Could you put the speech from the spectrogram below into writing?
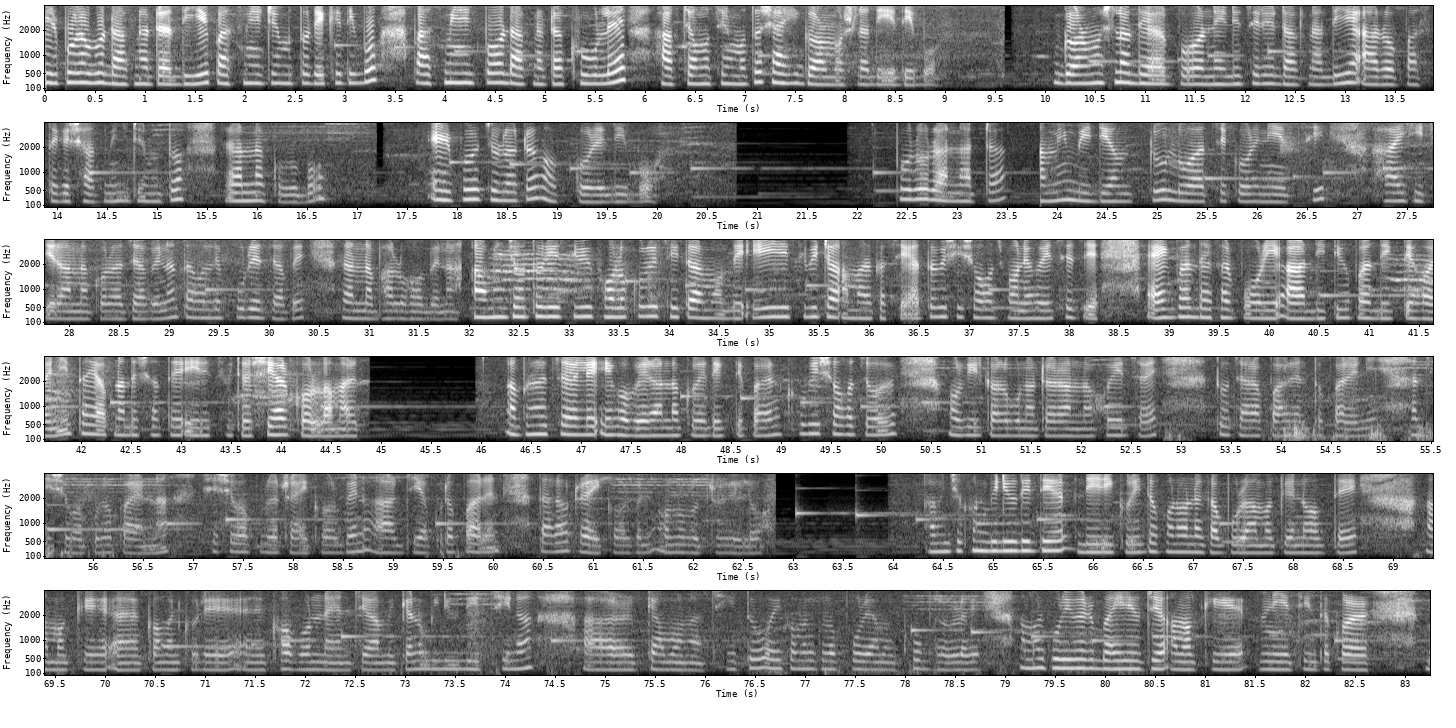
এরপর আবার ডাকনাটা দিয়ে পাঁচ মিনিটের মতো রেখে দিব। পাঁচ মিনিট পর ডাকনাটা খুলে হাফ চামচের মতো শাহি গরম মশলা দিয়ে দেব। গরম মশলা দেওয়ার পর নেড়ে চেড়ে ডাকনা দিয়ে আরও পাঁচ থেকে সাত মিনিটের মতো রান্না করব। এরপর চুলাটা অফ করে দিব। পুরো রান্নাটা আমি মিডিয়াম টু লো আঁচে করে নিয়েছি। হাই হিটে রান্না করা যাবে না, তাহলে পুড়ে যাবে, রান্না ভালো হবে না। আমি যত রেসিপি ফলো করেছি, তার মধ্যে এই রেসিপিটা আমার কাছে এত বেশি সহজ মনে হয়েছে যে, একবার দেখার পরে আর দ্বিতীয়বার দেখতে হয়নি, তাই আপনাদের সাথে এই রেসিপিটা শেয়ার করলাম আর আপনারা চাইলে এভাবে রান্না করে দেখতে পারেন, খুবই সহজভাবে মুরগির কালো রান্না হয়ে যায়। তো যারা পারেন তো পারেনি যেসব আপুরা পারেন না সেসব আপুরা ট্রাই করবেন। আর যে আপুরা পারেন, তারাও ট্রাই করবেন। অনুরোধ রইল। আমি যখন ভিডিও দিতে দেরি করি, তখন অনেক আপুরা আমাকে নখ দেয়। আমাকে কমেন্ট করে খবর নেন যে আমি কেন ভিডিও দিচ্ছি না, আর কেমন আছি। তো ওই কমেন্টগুলো পড়ে আমার খুব ভালো লাগে। আমার পরিবারের বাইরে যে আমাকে নিয়ে চিন্তা করার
